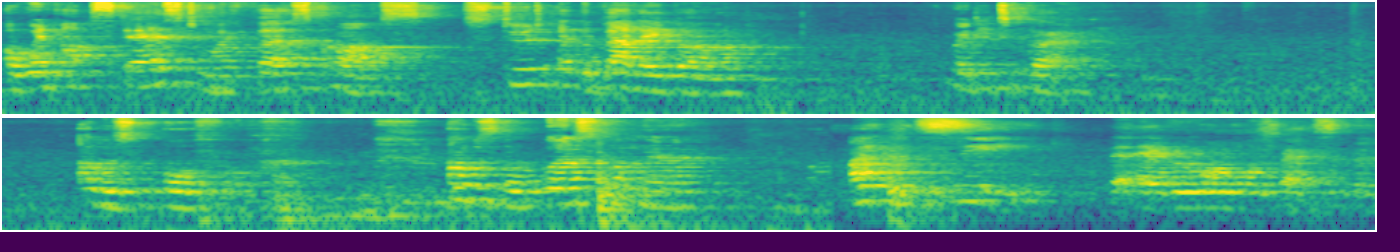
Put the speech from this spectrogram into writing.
I went upstairs to my first class, stood at the ballet bar, ready to go. I was awful. I was the worst one there. I could see that everyone was better than.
